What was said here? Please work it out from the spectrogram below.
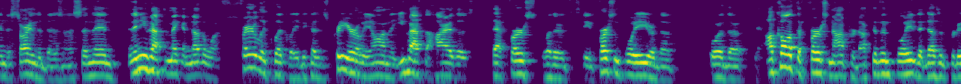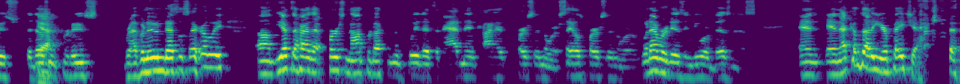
into starting the business and then and then you have to make another one fairly quickly because it's pretty early on that you have to hire those that first whether it's the first employee or the or the I'll call it the first non-productive employee that doesn't produce that doesn't yeah. produce revenue necessarily. Um, you have to hire that first non-productive employee that's an admin kind of person or a salesperson or whatever it is in your business and and that comes out of your paycheck.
